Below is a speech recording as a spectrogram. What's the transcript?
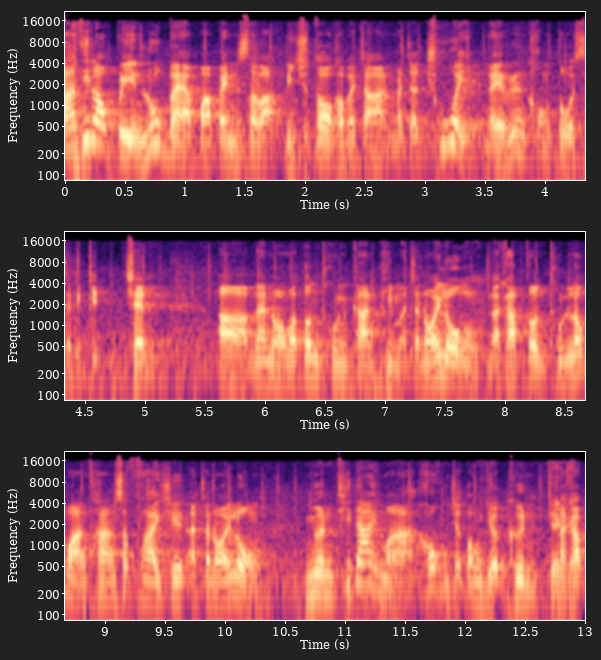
การที่เราเปลี่ยนรูปแบบมาเป็นสลากดิจิทัลครับอาจารย์ มันจะช่วยในเรื่องของตัวเศรษฐกิจ เช่นอ่า แน่นอนว่าต้นทุนการพิมพ์อาจจะน้อยลงนะครับต้นทุนระหว่างทาง supply chain อาจจะน้อยลง เงินที่ได้มาก็คงจะต้องเยอะขึ้นใช่ครับนะครับ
